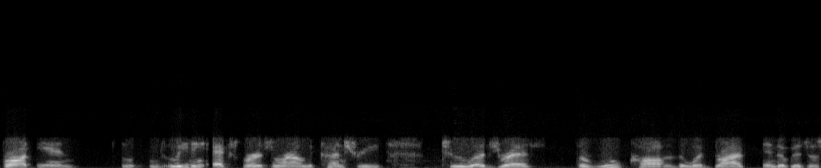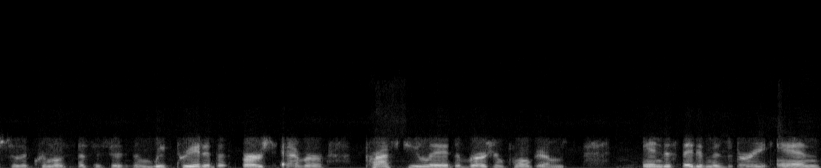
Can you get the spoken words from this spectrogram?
brought in leading experts around the country to address the root causes of what drives individuals to the criminal justice system. We created the first ever prosecutor-led diversion programs in the state of Missouri, and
